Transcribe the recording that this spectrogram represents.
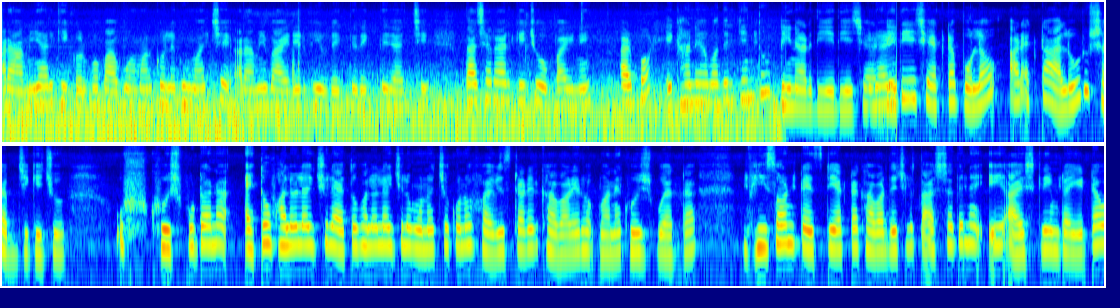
আর আমি আর কি করব? বাবু আমার কোলে ঘুমাচ্ছে আর আমি বাইরের ভিউ দেখতে দেখতে যাচ্ছি। তাছাড়া আর কিছু উপায় নেই। তারপর এখানে আমাদের কিন্তু ডিনার দিয়ে দিয়েছে। আর দিয়েছে একটা পোলাও আর একটা আলুর সবজি কিছু। উফ খুশবুটা না এত ভালো লাগছিল এত ভালো লাগছিল মনে হচ্ছে কোনো ফাইভ স্টারের খাবারের মানে খুশবু একটা। ভীষণ টেস্টি একটা খাবার দিয়েছিল তার সাথে না এই আইসক্রিমটা এটাও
